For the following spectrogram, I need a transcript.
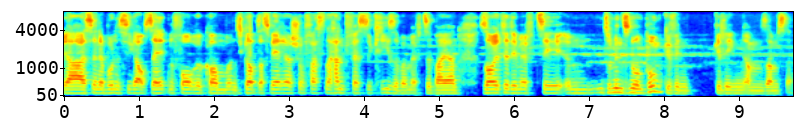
ja, ist in der Bundesliga auch selten vorgekommen. Und ich glaube, das wäre ja schon fast eine handfeste Krise beim FC Bayern, sollte dem FC ähm, zumindest nur ein Punktgewinn gelingen am Samstag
